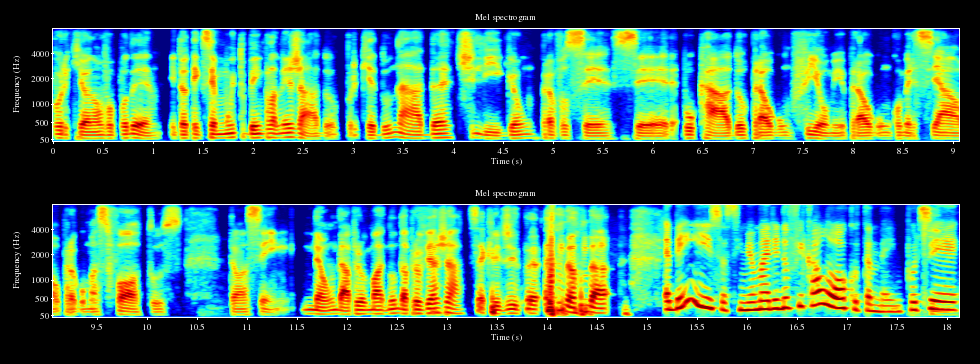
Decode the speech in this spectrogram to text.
porque eu não vou poder. Então tem que ser muito bem planejado, porque do nada te ligam para você ser bucado para algum filme, para algum comercial, para algumas fotos. Então assim, não dá para não dá para viajar. Você acredita? Não dá. É bem isso assim, meu marido fica louco também, porque Sim.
